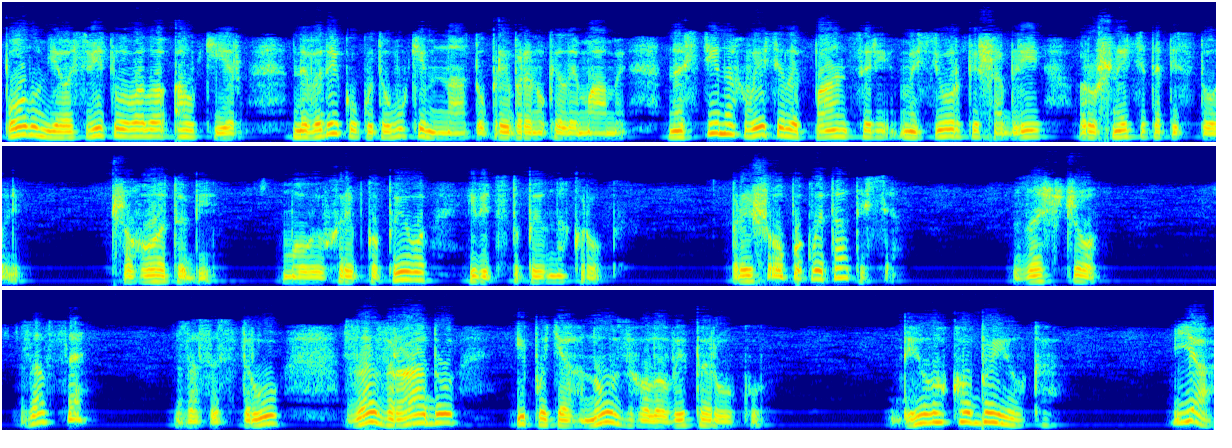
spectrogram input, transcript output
полум'я освітлювало алкір, невелику кутову кімнату, прибрану килимами, на стінах висіли панцирі, месюрки, шаблі, рушниці та пістолі. Чого тобі? мовив хрипко пиво і відступив на крок. Прийшов поквитатися. За що? За все, за сестру, за зраду і потягнув з голови перуку. Білокобилка. Я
